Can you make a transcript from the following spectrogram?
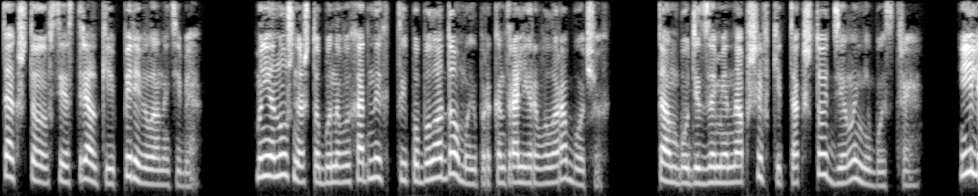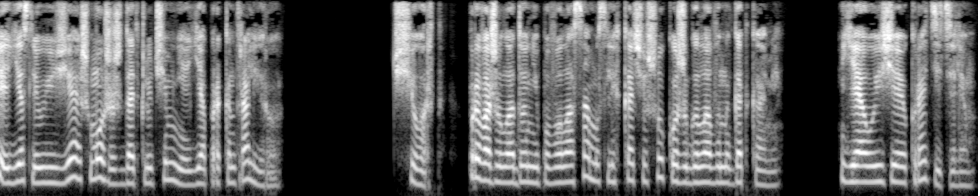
Так что все стрелки перевела на тебя. Мне нужно, чтобы на выходных ты побыла дома и проконтролировала рабочих. Там будет замена обшивки, так что дело не быстрое. Или, если уезжаешь, можешь дать ключи мне, я проконтролирую. Чёрт, Провожу ладонью по волосам и слегка чешу кожу головы ноготками. Я уезжаю к родителям.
